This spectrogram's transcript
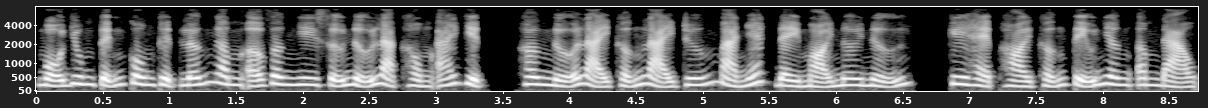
Mộ dung tỉnh côn thịt lớn ngâm ở vân nhi sử nữ lạc hồng ái dịch, hơn nữa lại khẩn lại trướng mà nhét đầy mọi nơi nữ, kia hẹp hòi khẩn tiểu nhân âm đạo.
